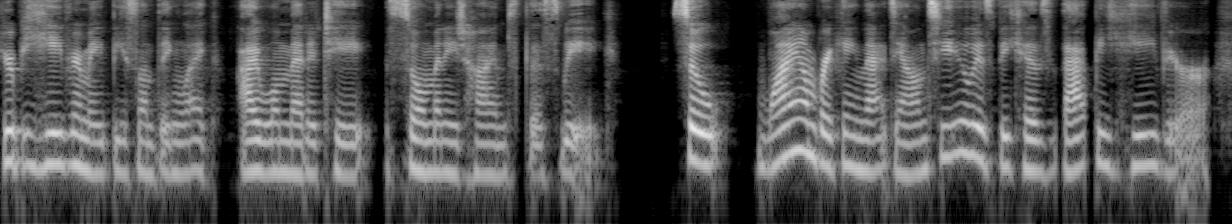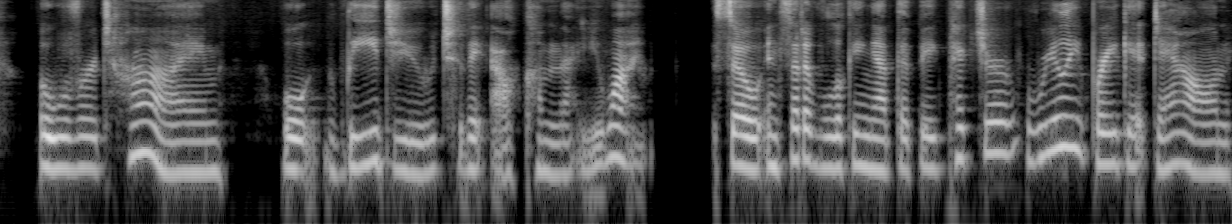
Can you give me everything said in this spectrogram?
Your behavior may be something like, I will meditate so many times this week. So, why I'm breaking that down to you is because that behavior over time will lead you to the outcome that you want. So instead of looking at the big picture, really break it down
